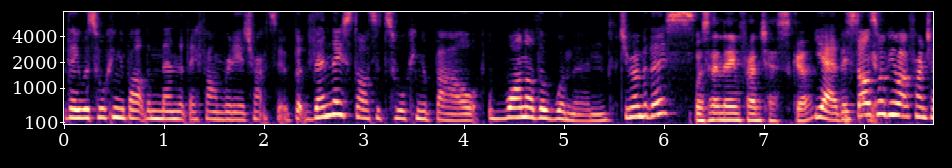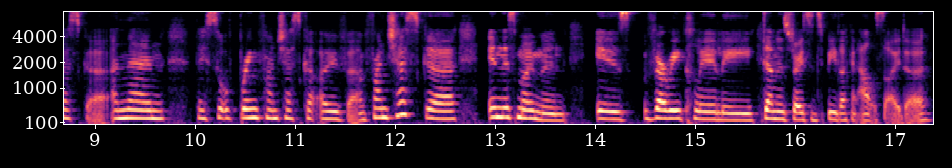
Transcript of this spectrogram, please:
They were talking about the men that they found really attractive. But then they started talking about one other woman. Do you remember this? Was her name Francesca? Yeah, they start talking about Francesca and then they sort of bring Francesca over. And Francesca, in this moment, is very clearly demonstrated to be like an outsider,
